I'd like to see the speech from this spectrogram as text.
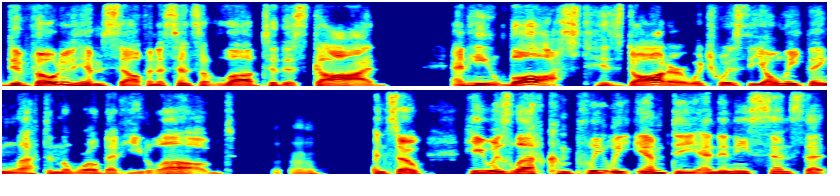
devoted himself in a sense of love to this God and he lost his daughter, which was the only thing left in the world that he loved. Mm-hmm. And so he was left completely empty. And any sense that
